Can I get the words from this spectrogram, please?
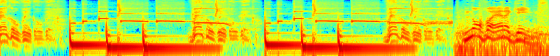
Wiggle, wiggle, wiggle. Wiggle, wiggle, wiggle. Wiggle, wiggle, wiggle. Nova Era Games.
